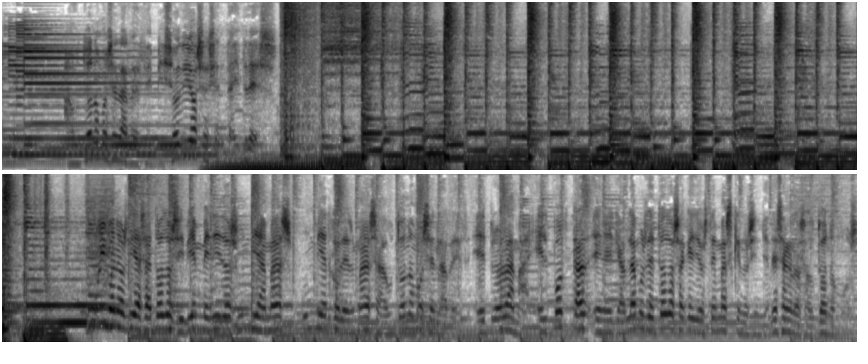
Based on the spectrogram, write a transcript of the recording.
Autónomos en la Red, episodio 63. Muy buenos días a todos y bienvenidos un día más, un miércoles más a Autónomos en la Red, el programa, el podcast en el que hablamos de todos aquellos temas que nos interesan a los autónomos.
